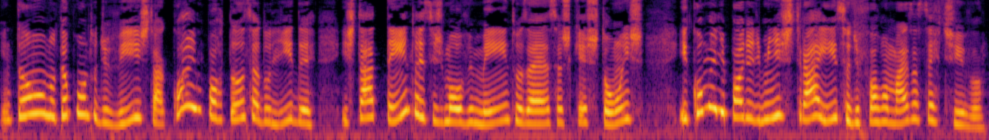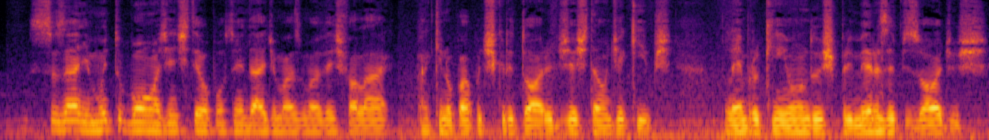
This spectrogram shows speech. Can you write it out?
Então, no teu ponto de vista, qual a importância do líder estar atento a esses movimentos, a essas questões e como ele pode administrar isso de forma mais assertiva? Suzane, muito bom a gente ter a oportunidade de mais uma vez falar aqui no Papo de Escritório de Gestão de Equipes. Lembro que em um dos primeiros episódios,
